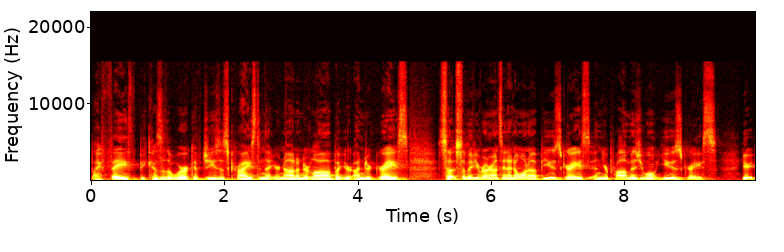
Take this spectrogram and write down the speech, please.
by faith because of the work of Jesus Christ and that you're not under law, but you're under grace. So, some of you run around saying, I don't want to abuse grace, and your problem is you won't use grace. You,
